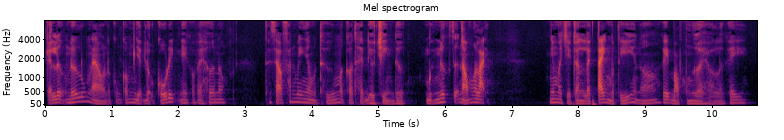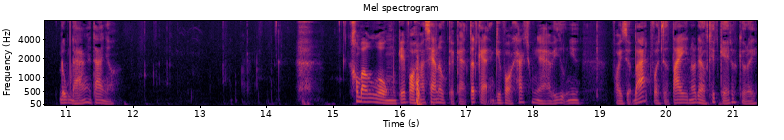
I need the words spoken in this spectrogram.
cái lượng nước lúc nào nó cũng có một nhiệt độ cố định thì có phải hơn không? Tại sao phát minh ra một thứ mà có thể điều chỉnh được mực nước giữa nóng và lạnh? Nhưng mà chỉ cần lệch tay một tí thì nó gây bỏng người hoặc là gây đông đá người ta nhỉ? Không bao gồm cái vòi hoa sen đâu, kể cả tất cả những cái vòi khác trong nhà, ví dụ như vòi rửa bát, vòi rửa tay, nó đều thiết kế theo kiểu đấy.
